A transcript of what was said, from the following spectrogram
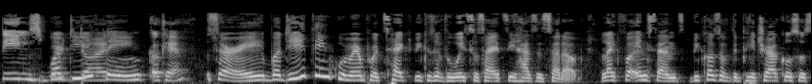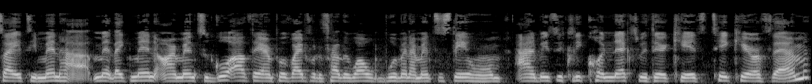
things were But do you done- think- okay. Sorry, but do you think women protect because of the way society has it set up? Like, for instance, because of the patriarchal society, men have, men, like men are meant to go out there and provide for the family while women are meant to stay home and basically connect with their kids, take care of them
